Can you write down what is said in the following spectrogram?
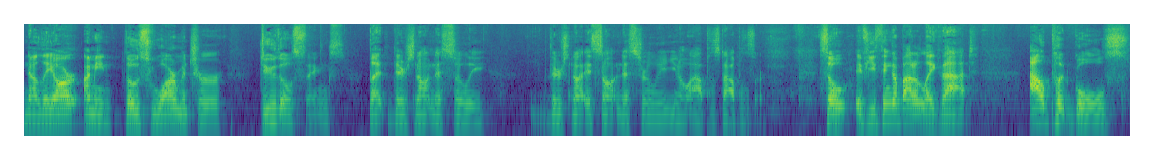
Now, they are, I mean, those who are mature do those things, but there's not necessarily, there's not, it's not necessarily, you know, apples to apples there. So if you think about it like that, output goals,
